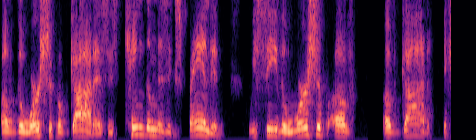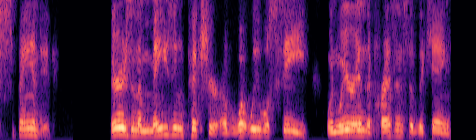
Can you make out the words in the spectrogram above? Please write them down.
of the worship of God as his kingdom is expanded. We see the worship of, of God expanded there is an amazing picture of what we will see when we are in the presence of the King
